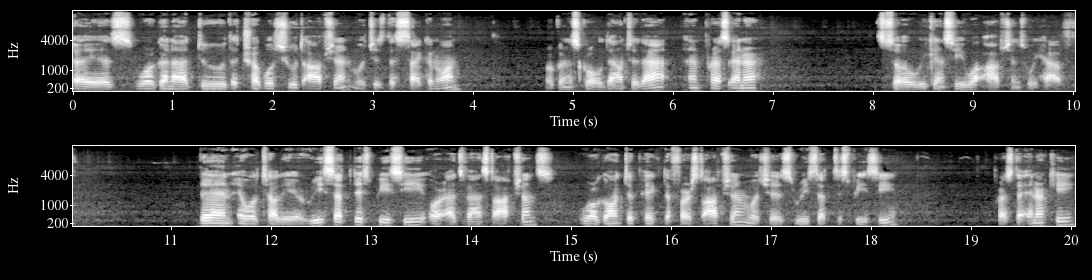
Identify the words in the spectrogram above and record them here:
is we're gonna do the troubleshoot option, which is the second one. We're going to scroll down to that and press enter so we can see what options we have. Then it will tell you reset this PC or advanced options. We're going to pick the first option which is reset this PC. Press the enter key.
